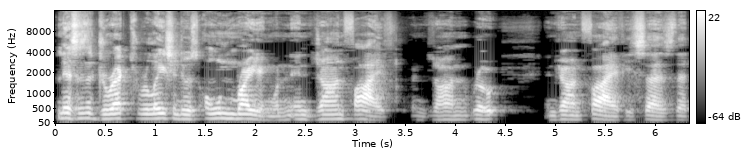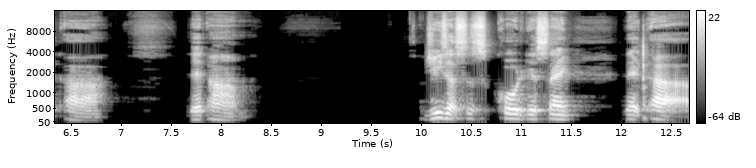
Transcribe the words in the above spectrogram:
This is a direct relation to his own writing when in John 5, when John wrote in John 5, he says that, uh, that um, Jesus is quoted as saying that uh,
